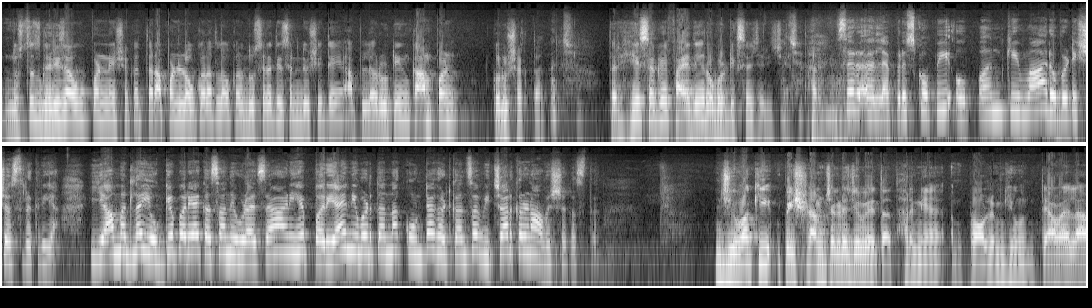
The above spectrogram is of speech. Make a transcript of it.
नुसतंच घरी जाऊ पण नाही शकत तर आपण लवकरात लवकर दुसऱ्या तिसऱ्या दिवशी ते आपलं रुटीन काम पण करू शकतात. अच्छा. तर हे सगळे फायदे रोबोटिक सर्जरीचे. सर लॅप्रोस्कोपी ओपन किंवा रोबोटिक शस्त्रक्रिया यामधला योग्य पर्याय कसा निवडायचा आणि हे पर्याय निवडताना कोणत्या घटकांचा विचार करणं आवश्यक असतं? जेव्हा की पेशंट आमच्याकडे जेव्हा येतात हर्निया प्रॉब्लेम घेऊन त्यावेळेला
